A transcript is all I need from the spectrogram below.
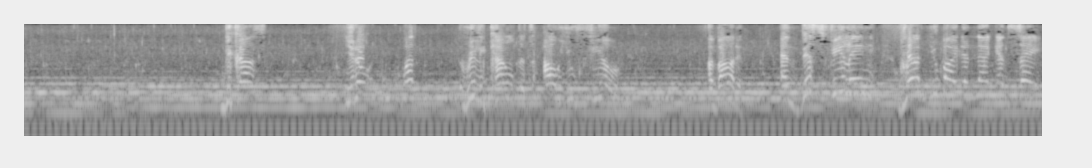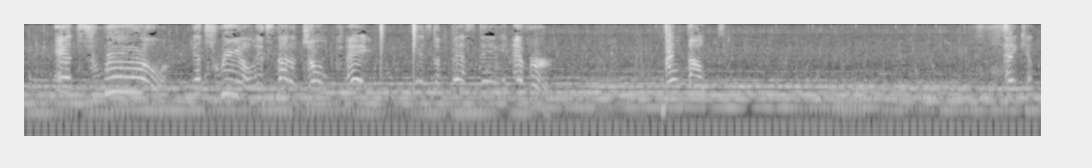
Because, you know, what really counts is how you feel about it. And this feeling grab you by the neck and say, it's real! It's real! It's not a joke! Hey! It's the best thing ever! Don't doubt! Take it!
